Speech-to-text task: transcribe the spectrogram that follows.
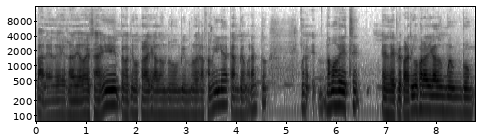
Vale, el de radiador está ahí. Preparativos para la llegada de un nuevo miembro de la familia. Cambio amaranto. Bueno, eh, vamos a ver este. El de preparativos para la llegada de un nuevo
